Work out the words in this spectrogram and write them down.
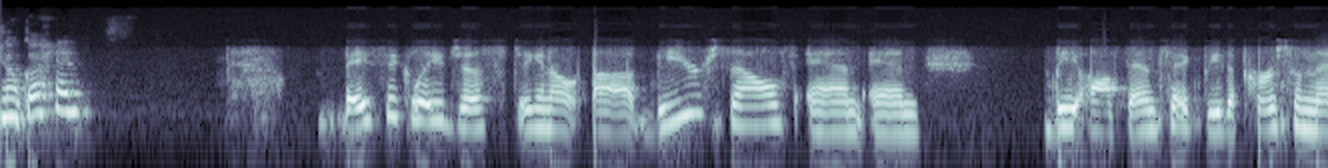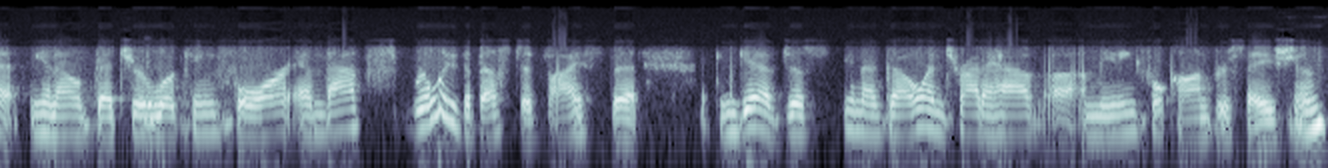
No, go ahead basically just you know uh, be yourself and and be authentic, be the person that, you know, that you're looking for. And that's really the best advice that I can give. Just, you know, go and try to have a, meaningful conversation,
